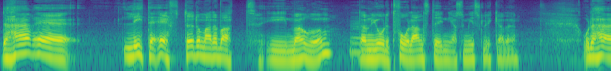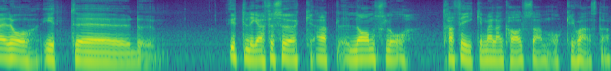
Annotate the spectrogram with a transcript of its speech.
Det här är lite efter de hade varit i Mörrum där de gjorde två landstigningar som misslyckade. Och det här är då ett eh, ytterligare försök att lamslå trafiken mellan Karlshamn och Kristianstad.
